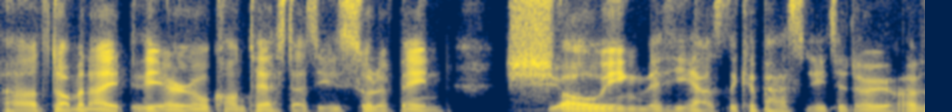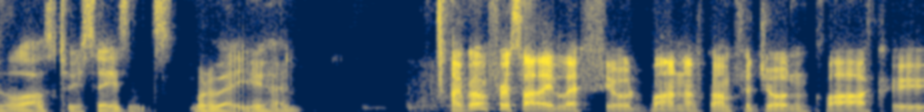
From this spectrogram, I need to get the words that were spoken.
uh, dominate the aerial contest as he's sort of been showing that he has the capacity to do over the last two seasons. What about you, Hayne? I've gone for a slightly left field one. I've gone for Jordan Clark, who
